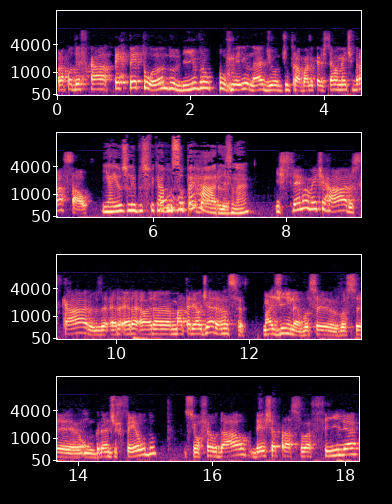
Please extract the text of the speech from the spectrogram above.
para poder ficar perpetuando o livro por meio né, de, um, de um trabalho que era extremamente braçal. E aí os livros ficavam super raros, né? Extremamente raros, caros, era, era, era material de herança. Imagina, você, você um grande feudo, o senhor feudal deixa para sua filha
